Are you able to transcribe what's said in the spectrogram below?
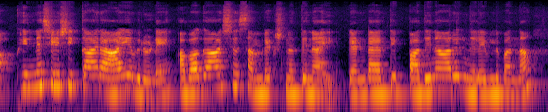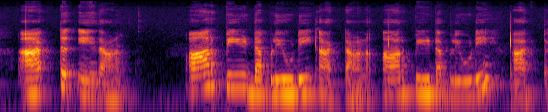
ഭിന്നശേഷിക്കാരായവരുടെ അവകാശ സംരക്ഷണത്തിനായി രണ്ടായിരത്തി പതിനാറിൽ നിലവിൽ വന്ന ആക്ട് ഏതാണ്? R P W D act ആണ്. R P W D act.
